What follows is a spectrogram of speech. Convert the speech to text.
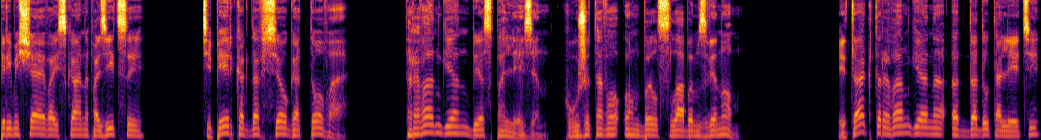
перемещая войска на позиции, Теперь, когда все готово, Таравангиан бесполезен. Хуже того, он был слабым звеном. Итак, Таравангиана отдадут Алети,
